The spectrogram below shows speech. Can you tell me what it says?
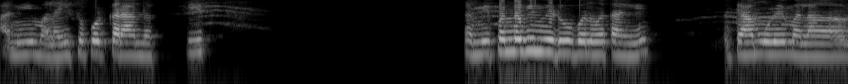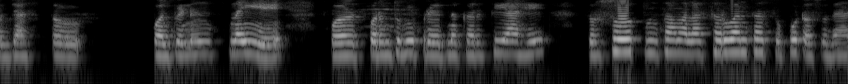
आणि मलाही सपोर्ट करा नक्कीच. तर मी पण नवीन व्हिडिओ बनवत आहे. त्यामुळे मला जास्त कॉन्फिडन्स नाही आहे पर परंतु मी प्रयत्न करते आहे. तर सो तुमचा मला सर्वांचा सपोर्ट असू द्या.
